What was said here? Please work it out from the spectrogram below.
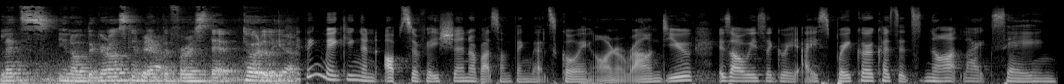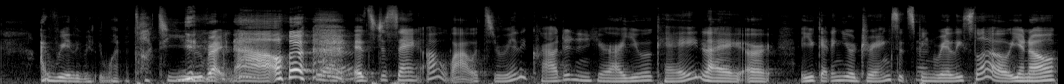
let's, you know, the girls can Yeah. make the first step. Totally. I think making an observation about something that's going on around you is always a great icebreaker because it's not like saying, I really, really want to talk to you right now. It's just saying, oh, wow, it's really crowded in here. Are you okay? Like, or are you getting your drinks? It's been really slow, you know?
